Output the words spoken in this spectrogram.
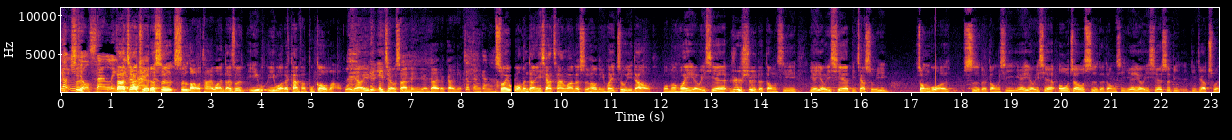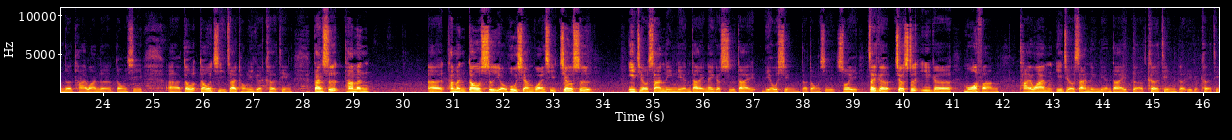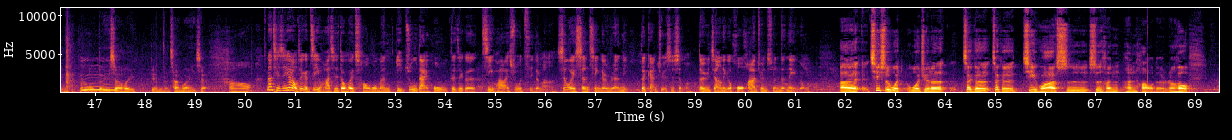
要一九三零，大家觉得是是老台湾，但是以以我的看法不够老，我要一个一九三零年代的概念，就刚刚好。所以我们等一下参观的时候，你会注意到我们会有一些日式的东西，也有一些比较属于中国式的东西，也有一些欧洲式的东西，也有一些是比比较纯的台湾的东西，呃，都都挤在同一个客厅。但是他们，呃，他们都是有互相关系，就是一九三零年代那个时代流行的东西，所以这个就是一个模仿台湾一九三零年代的客厅的一个客厅。嗯，等一下会给你们参观一下。好。那其实要有这个计划，其实都会从我们以住代户的这个计划来说起的嘛。身为申请的人，你的感觉是什么？对于这样的一个活化眷村的内容？呃，其实我我觉得这个这个计划是是很很好的。然后，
